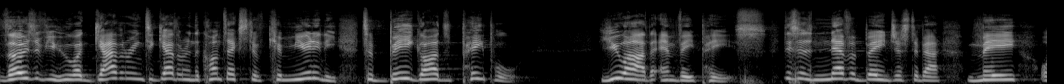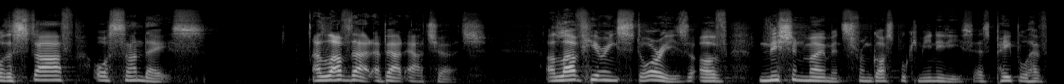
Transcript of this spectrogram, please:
those of you who are gathering together in the context of community to be God's people, you are the MVPs. This has never been just about me or the staff or Sundays. I love that about our church. I love hearing stories of mission moments from gospel communities as people have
